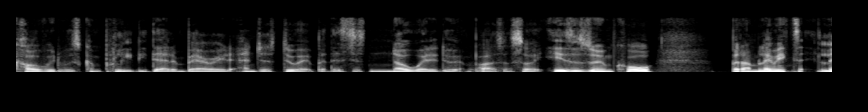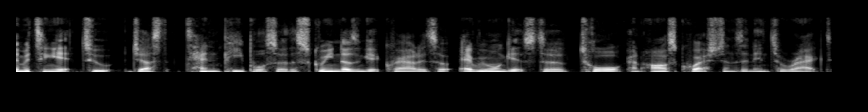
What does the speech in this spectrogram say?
COVID was completely dead and buried and just do it. But there's just no way to do it in person. So it is a Zoom call but I'm limit, limiting it to just 10 people so the screen doesn't get crowded. So everyone gets to talk and ask questions and interact.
